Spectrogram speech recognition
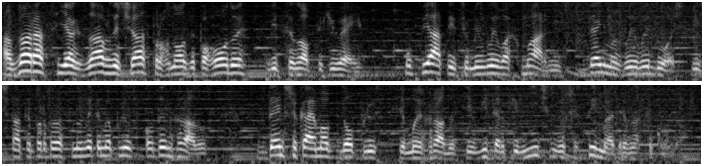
А зараз, як завжди, час прогнози погоди від Synoptic.ua. У п'ятницю мінлива хмарність, вдень можливий дощ. Нічна температура становитиме плюс 1 градус. Вдень чекаємо до плюс 7 градусів. Вітер північний до 6 метрів на секунду.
